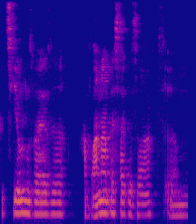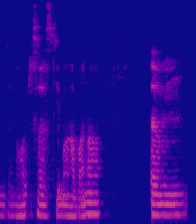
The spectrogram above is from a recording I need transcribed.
beziehungsweise Havanna besser gesagt, ähm, denn heute ist ja das Thema Havanna, ähm,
